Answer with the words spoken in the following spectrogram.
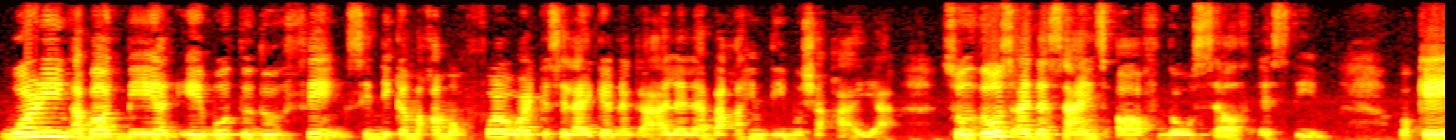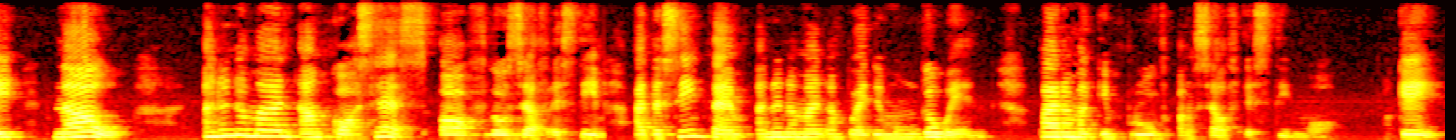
Worrying about being unable to do things. Hindi ka makamove forward kasi lagi ka nag-aalala, baka hindi mo siya kaya. So those are the signs of low self-esteem. Okay? Now, ano naman ang causes of low self-esteem? At the same time, ano naman ang pwede mong gawin para mag-improve ang self-esteem mo? Okay,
